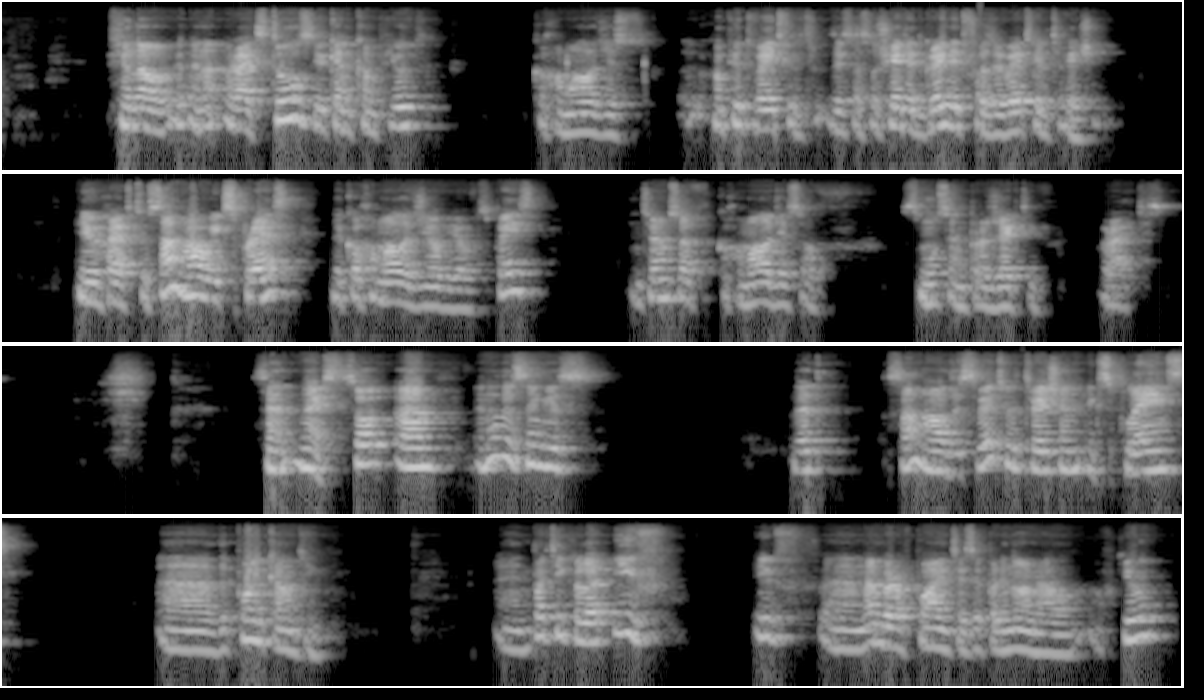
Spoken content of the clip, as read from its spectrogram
if you know right tools, you can compute cohomologies, compute weight, this associated gradient for the weight filtration. You have to somehow express the cohomology of your space in terms of cohomologies of smooth and projective varieties. So next, so um, another thing is that somehow this weight filtration explains uh, the point counting. In particular, if if a number of points is a polynomial of Q,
